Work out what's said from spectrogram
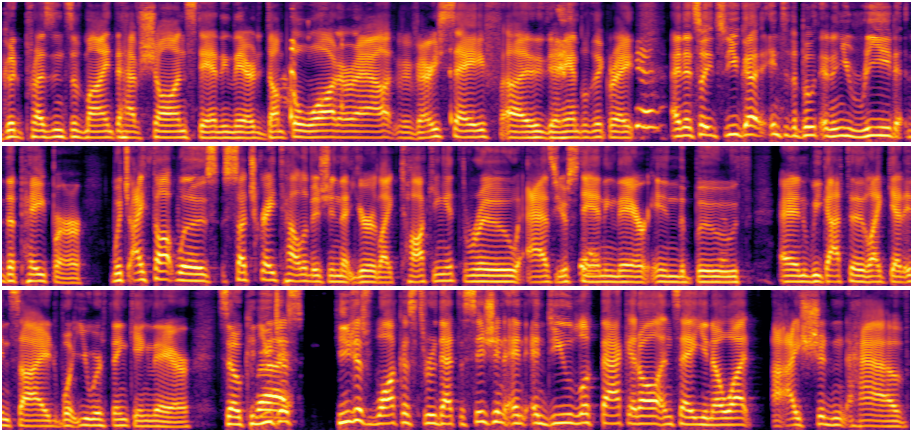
good presence of mind to have Sean standing there to dump the water out, very safe. Uh, handled it great. Yeah. And then so so you go into the booth and then you read the paper which I thought was such great television that you're like talking it through as you're standing there in the booth and we got to like get inside what you were thinking there. So can right. you just can you just walk us through that decision? And and do you look back at all and say, you know what, I shouldn't have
